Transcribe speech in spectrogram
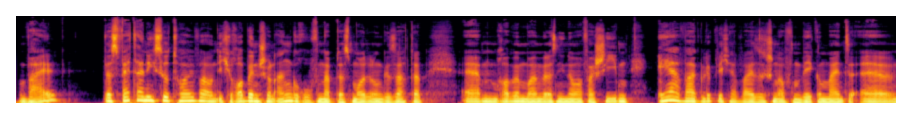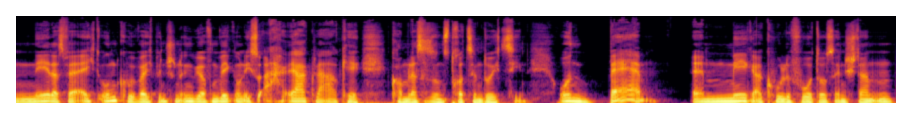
weil das Wetter nicht so toll war und ich Robin schon angerufen habe, das Model, und gesagt habe, ähm, Robin, wollen wir das nicht nochmal verschieben? Er war glücklicherweise schon auf dem Weg und meinte, äh, nee, das wäre echt uncool, weil ich bin schon irgendwie auf dem Weg. Und ich so, ach ja, klar, okay, komm, lass es uns trotzdem durchziehen. Und bam, äh, mega coole Fotos entstanden,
